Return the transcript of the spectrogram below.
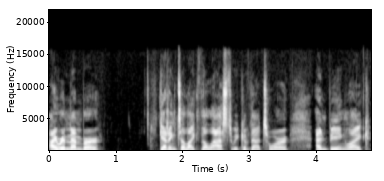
I remember getting to like the last week of that tour and being like,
